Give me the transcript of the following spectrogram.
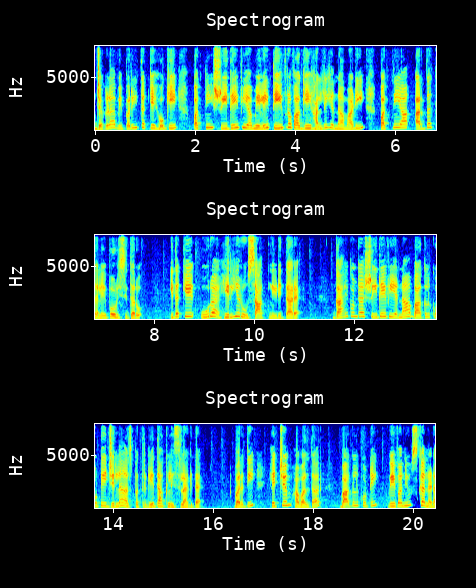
ಜಗಳ ವಿಪರೀತಕ್ಕೆ ಹೋಗಿ ಪತ್ನಿ ಶ್ರೀದೇವಿಯ ಮೇಲೆ ತೀವ್ರವಾಗಿ ಹಲ್ಲೆಯನ್ನ ಮಾಡಿ ಪತ್ನಿಯ ಅರ್ಧ ತಲೆ ಬೋಳಿಸಿದ್ದರು. ಇದಕ್ಕೆ ಊರ ಹಿರಿಯರು ಸಾಥ್ ನೀಡಿದ್ದಾರೆ. ಗಾಯಗೊಂಡ ಶ್ರೀದೇವಿಯನ್ನ ಬಾಗಲಕೋಟೆ ಜಿಲ್ಲಾ ಆಸ್ಪತ್ರೆಗೆ ದಾಖಲಿಸಲಾಗಿದೆ. ವರದಿ H M Hawaldar Bagalkote Viva News Kannada.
